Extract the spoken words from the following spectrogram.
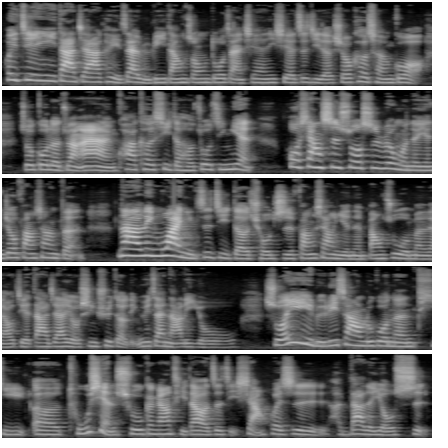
会建议大家可以在履历当中多展现一些自己的修课成果、做过的专案、跨科系的合作经验，或像是硕士论文的研究方向等。那另外，你自己的求职方向也能帮助我们了解大家有兴趣的领域在哪里哟。所以，履历上如果能提呃凸显出刚刚提到的这几项，会是很大的优势。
